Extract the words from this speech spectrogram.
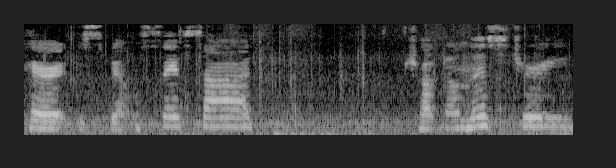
carrot just to be on the safe side. Chop down this tree.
